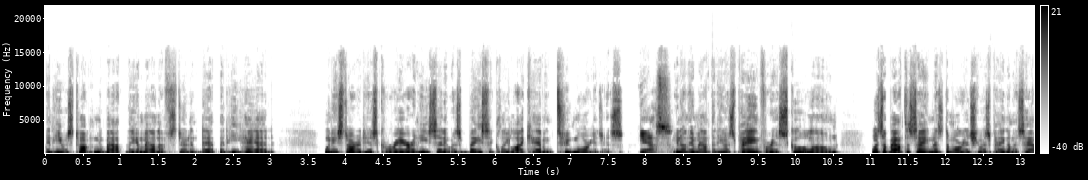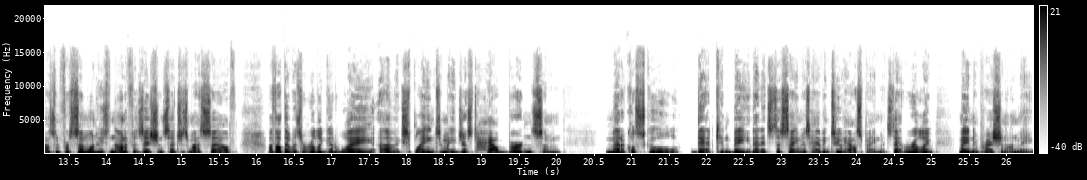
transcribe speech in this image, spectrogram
and he was talking about the amount of student debt that he had when he started his career. And he said it was basically like having two mortgages. Yes. You know, the amount that he was paying for his school loan was about the same as the mortgage he was paying on his house. And for someone who's not a physician, such as myself, I thought that was a really good way of explaining to me just how burdensome medical school debt can be, that it's the same as having two house payments. That really made an impression on me.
